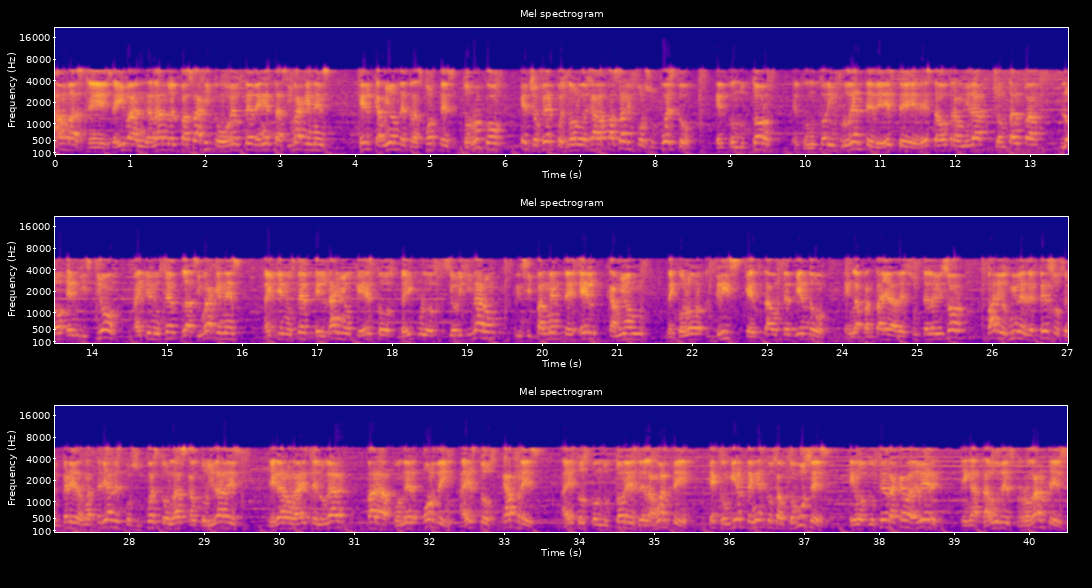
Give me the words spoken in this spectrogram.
Ambas eh, se iban ganando el pasaje y como ve usted en estas imágenes, el camión de transportes Torruco, el chofer pues no lo dejaba pasar y por supuesto el conductor, el conductor imprudente de, este, de esta otra unidad Chontalpa lo embistió. Ahí tiene usted las imágenes Ahí tiene usted el daño que estos vehículos se originaron, principalmente el camión de color gris que está usted viendo en la pantalla de su televisor. Varios miles de pesos en pérdidas materiales, por supuesto las autoridades llegaron a este lugar para poner orden a estos cafres, a estos conductores de la muerte que convierten estos autobuses en lo que usted acaba de ver, en ataúdes rodantes.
